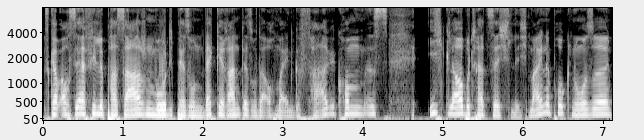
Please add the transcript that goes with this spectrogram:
Es gab auch sehr viele Passagen, wo die Person weggerannt ist oder auch mal in Gefahr gekommen ist. Ich glaube tatsächlich, meine Prognose,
